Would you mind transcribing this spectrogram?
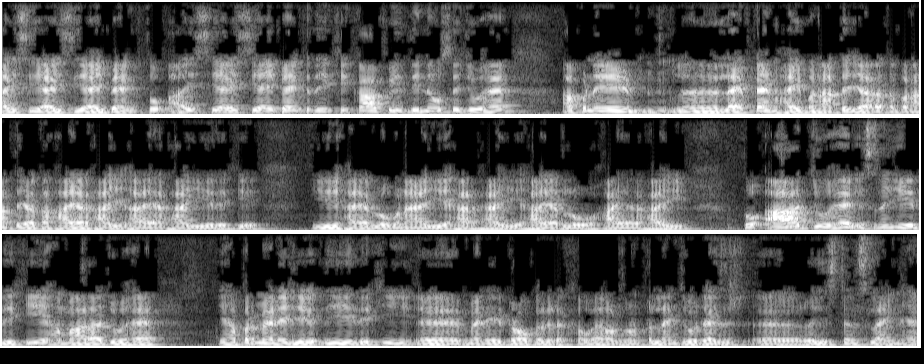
आईसीआईसीआई बैंक तो आईसीआईसीआई बैंक देखिए काफ़ी दिनों से जो है अपने लाइफ टाइम हाई बनाते जा रहा था बनाते जाता हायर हाई हायर हाई ये देखिए ये हायर लो बनाया ये हर हाई ये हायर लो हायर हाई तो आज जो है इसने ये देखिए हमारा जो है यहाँ पर मैंने ये, ये देखी मैंने ड्रॉ करके रखा हुआ है हॉरिजॉन्टल लाइन जो रेजिस्टेंस लाइन है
